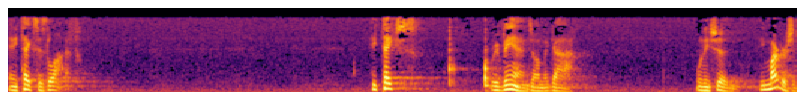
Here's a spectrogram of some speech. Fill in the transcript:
And he takes his life. He takes revenge on the guy when he shouldn't. He murders him.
